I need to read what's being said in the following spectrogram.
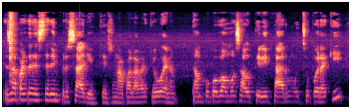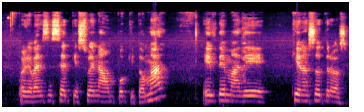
es la parte de ser empresario, que es una palabra que, bueno, tampoco vamos a utilizar mucho por aquí, porque parece ser que suena un poquito mal el tema de que nosotros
